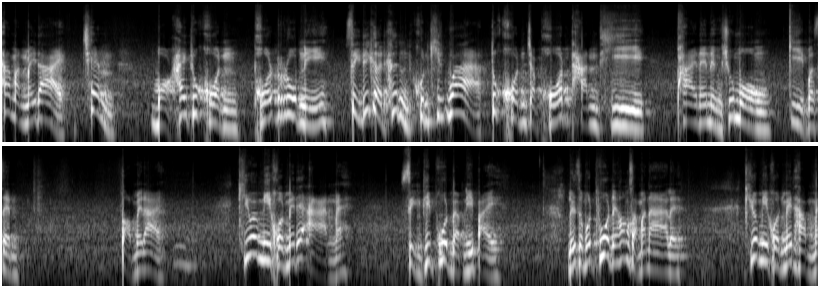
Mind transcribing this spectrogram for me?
ถ้ามันไม่ได้ เช่นบอกให้ทุกคนโพสต์รูปนี้ สิ่งที่เกิดขึ้นคุณคิดว่าทุกคนจะโพสต์ทันทีภายในหนึ่งชั่วโมง กี่เปอร์เซ็นต์ ตอบไม่ได้ คิดว่ามีคนไม่ได้อ่านไหมสิ่งที่พูดแบบนี้ไป หรือสมมติพูดในห้องสัมมนาเลย คิดว่ามีคนไม่ทำไหม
